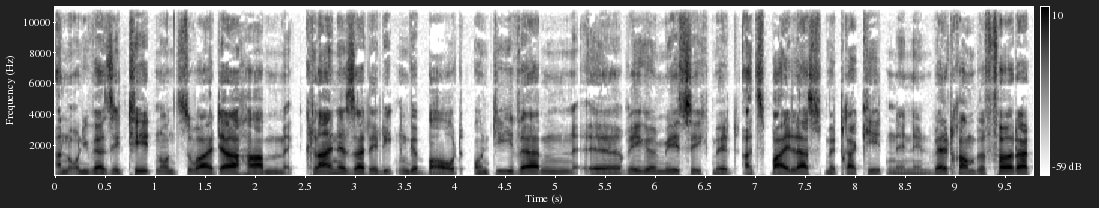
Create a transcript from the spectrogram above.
an Universitäten und so weiter haben kleine Satelliten gebaut und die werden äh, regelmäßig mit als Beilast mit Raketen in den Weltraum befördert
